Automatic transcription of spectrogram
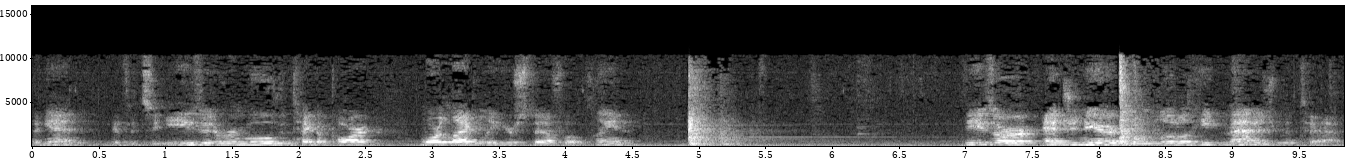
Again, if it's easy to remove and take apart, more likely your staff will clean it. These are engineered with a little heat management tab.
